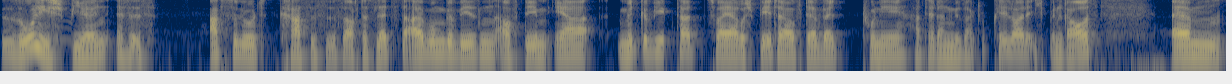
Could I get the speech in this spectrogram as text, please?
Soli spielen? Es ist absolut krass. Es ist auch das letzte Album gewesen, auf dem er mitgewirkt hat. Zwei Jahre später auf der Welttournee hat er dann gesagt, okay Leute, ich bin raus. Ähm,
